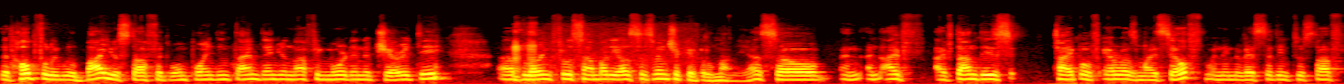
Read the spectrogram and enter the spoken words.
that hopefully will buy you stuff at one point in time, then you're nothing more than a charity uh, mm-hmm. blowing through somebody else's venture capital money. Yeah. So, and and I've I've done this type of errors myself when invested into stuff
